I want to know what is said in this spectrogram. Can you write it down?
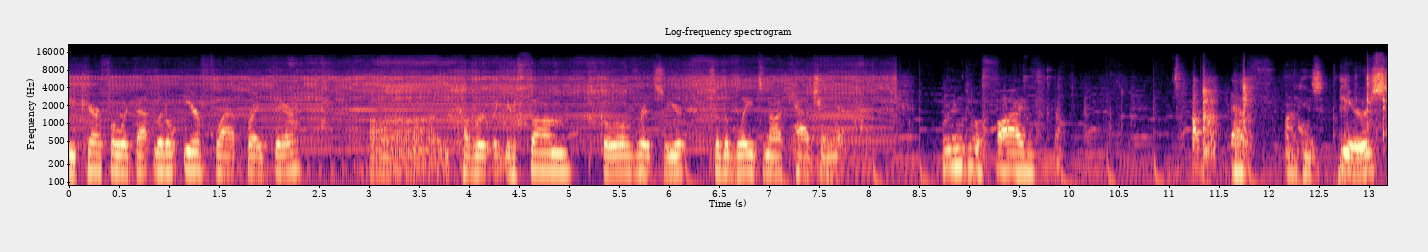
be careful with that little ear flap right there. Uh, cover it with your thumb go over it so you're so the blade's not catching it. We're gonna do a five F on his ears.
